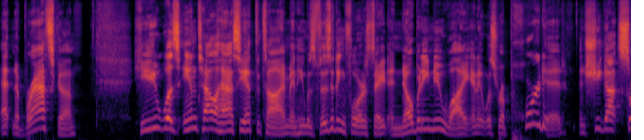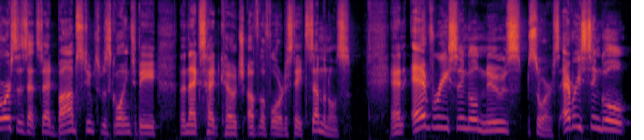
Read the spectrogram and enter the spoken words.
at Nebraska. He was in Tallahassee at the time and he was visiting Florida State and nobody knew why. And it was reported, and she got sources that said Bob Stoops was going to be the next head coach of the Florida State Seminoles. And every single news source, every single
